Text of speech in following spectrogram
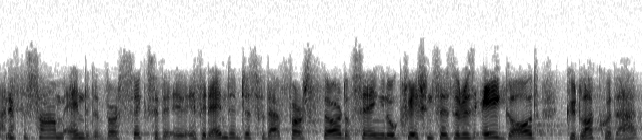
And if the psalm ended at verse 6, if it, if it ended just with that first third of saying, you know, creation says there is a God, good luck with that.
